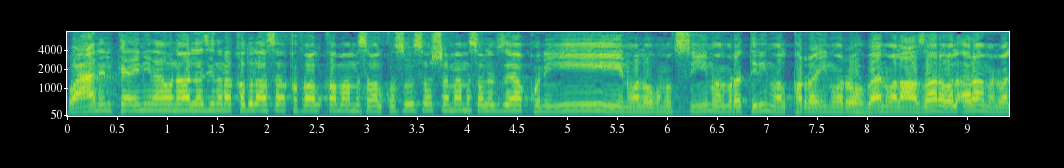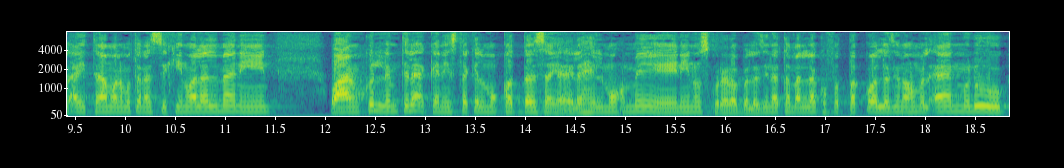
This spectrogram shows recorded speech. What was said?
وعن الكائنين هنا والذين رقدوا الأساقفة والقمامسة والقصوص والشمامسة والإبزاقونيين والأغنطسين والمرتلين والقرائين والرهبان والعذارى والأرامل والأيتام والمتنسكين والألمانيين. وعن كل امتلاء كنيستك المقدسة يا إله المؤمنين اذكر يا رب الذين تملكوا في التقوى الذين هم الآن ملوك.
